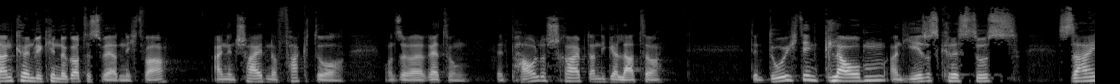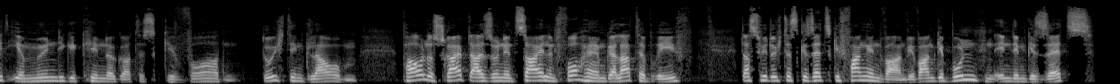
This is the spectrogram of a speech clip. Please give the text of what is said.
dann können wir Kinder Gottes werden, nicht wahr? Ein entscheidender Faktor unserer Rettung. Denn Paulus schreibt an die Galater, denn durch den Glauben an Jesus Christus seid ihr mündige Kinder Gottes geworden. durch den Glauben. Paulus schreibt also in den Zeilen vorher im Galaterbrief, dass wir durch das Gesetz gefangen waren. Wir waren gebunden in dem Gesetz,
